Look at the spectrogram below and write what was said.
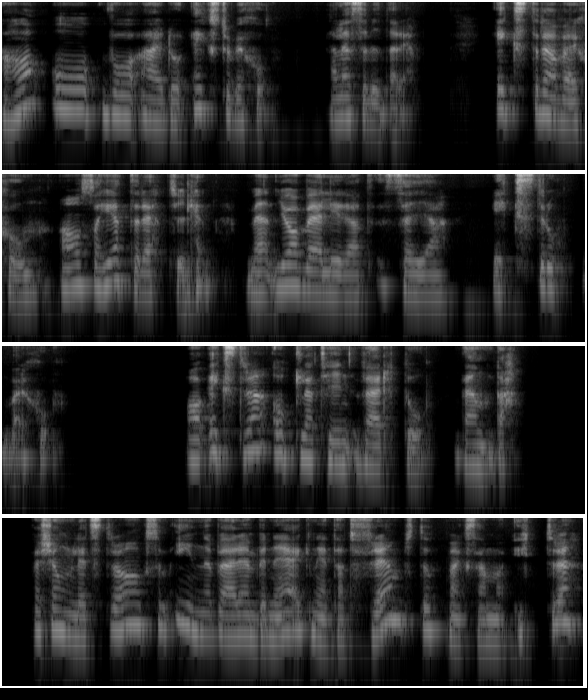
Jaha, och vad är då extroversion? Jag läser vidare. Extraversion, ja så heter det tydligen, men jag väljer att säga extroversion. Av extra och latin verto, vända. Personlighetsdrag som innebär en benägenhet att främst uppmärksamma yttre,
